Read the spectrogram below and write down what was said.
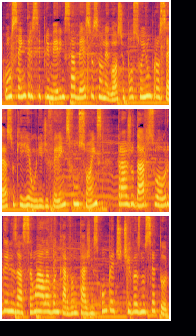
concentre-se primeiro em saber se o seu negócio possui um processo que reúne diferentes funções para ajudar sua organização a alavancar vantagens competitivas no setor.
